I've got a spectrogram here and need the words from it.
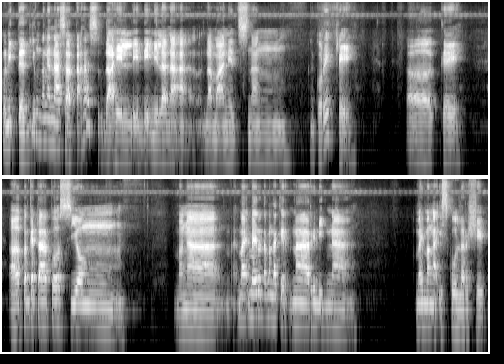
connected yung mga nasa taas dahil hindi nila na, na manage ng correctly. Okay. Ah, pagkatapos yung mga may, mayroon ako nakir, narinig na may mga scholarship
